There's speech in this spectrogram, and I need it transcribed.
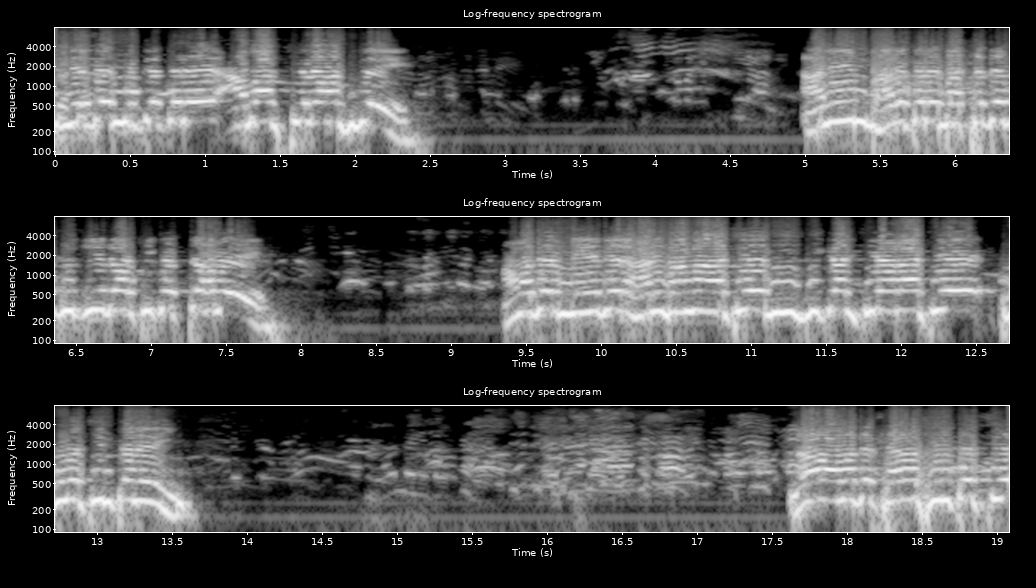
ছেলেদের মুখে করে আবার চলে আসবে। আলিম ভালো করে বাচ্চাদের বুঝিয়ে দাও কি করতে হবে। আমাদের মেয়েদের হাড়ি ভাঙা আছে মিউজিক্যাল চেয়ার আছে কোনো চিন্তা নেই। না আমাদের খেলা শুরু করছে।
